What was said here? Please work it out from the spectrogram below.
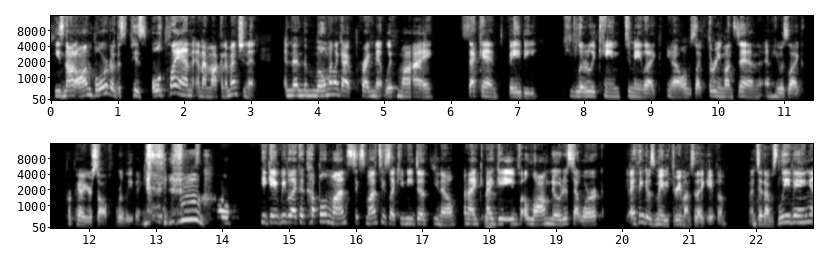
he's not on board or this his old plan, and I'm not going to mention it." And then the moment I got pregnant with my second baby, he literally came to me like, you know, it was like three months in, and he was like, prepare yourself. We're leaving. so he gave me like a couple months, six months. He's like, you need to, you know, and I, yeah. I gave a long notice at work. I think it was maybe three months that I gave them and said I was leaving,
